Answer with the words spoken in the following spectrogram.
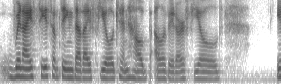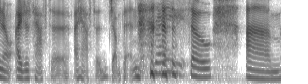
when I see something that I feel can help elevate our field, you know, I just have to I have to jump in. Right. so, um,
